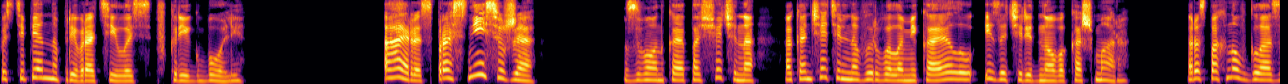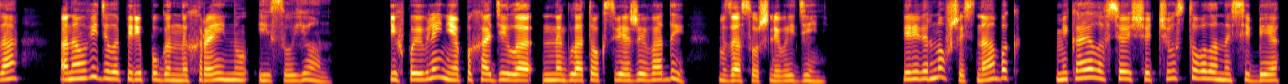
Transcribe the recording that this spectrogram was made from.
постепенно превратилось в крик боли. «Айрес, проснись уже!» Звонкая пощечина окончательно вырвала Микаэлу из очередного кошмара. Распахнув глаза, она увидела перепуганных Рейну и Суён. Их появление походило на глоток свежей воды в засушливый день. Перевернувшись на бок, Микаэла все еще чувствовала на себе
